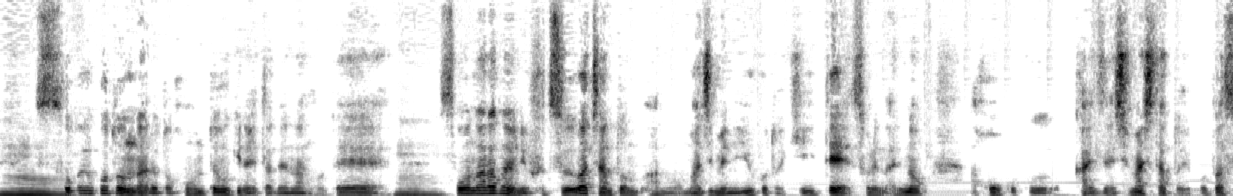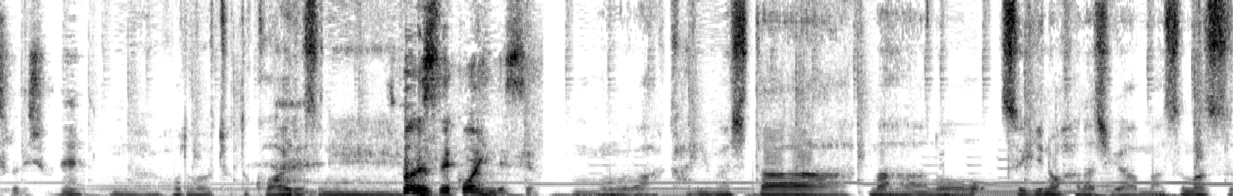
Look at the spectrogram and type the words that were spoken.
うん。そういうことになると本当に大きな痛手なので、うん。そうならないように普通はちゃんと、あの、真面目に言うことを聞いて、それなりの報告、改善しましたということはするでしょうね。なるほど。ちょっと怖いですね。そうですね、怖いんですよ。うん、わかりました。まあ、あの、次の話がますます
